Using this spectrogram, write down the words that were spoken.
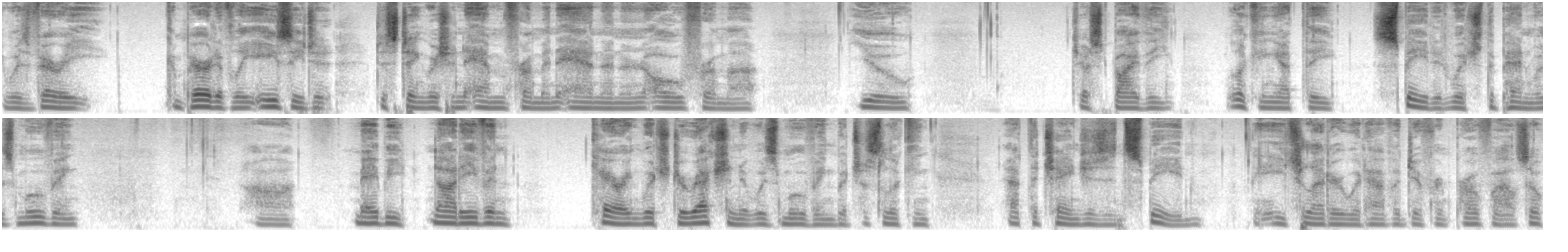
it was very comparatively easy to distinguish an M from an N and an O from a U just by the looking at the speed at which the pen was moving. Uh, maybe not even caring which direction it was moving, but just looking at the changes in speed. Each letter would have a different profile. So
